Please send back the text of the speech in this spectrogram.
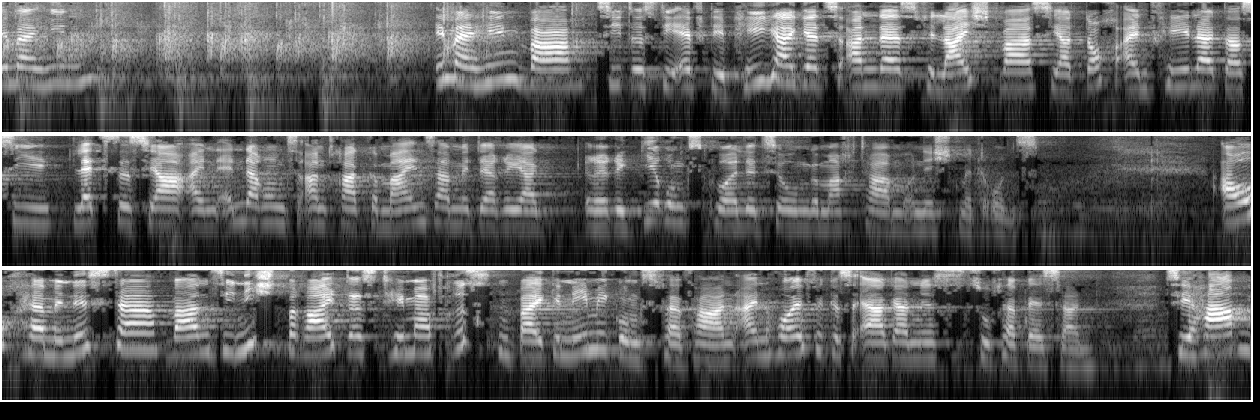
immerhin, immerhin war, sieht es die FDP ja jetzt anders. Vielleicht war es ja doch ein Fehler, dass Sie letztes Jahr einen Änderungsantrag gemeinsam mit der Regierungskoalition gemacht haben und nicht mit uns. Auch, Herr Minister, waren Sie nicht bereit, das Thema Fristen bei Genehmigungsverfahren, ein häufiges Ärgernis, zu verbessern. Sie haben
